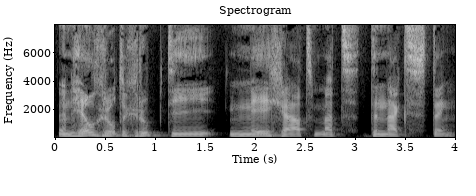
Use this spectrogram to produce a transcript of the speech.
een heel grote groep die meegaat met the next thing.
